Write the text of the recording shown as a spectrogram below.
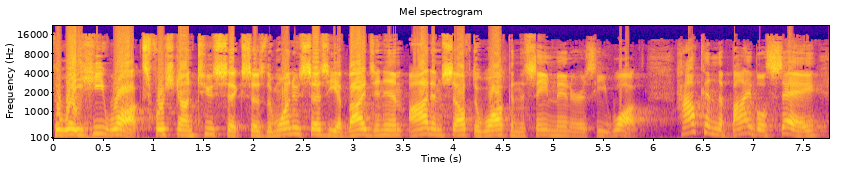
the way he walks. 1 John 2 6 says, The one who says he abides in him ought himself to walk in the same manner as he walked. How can the Bible say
